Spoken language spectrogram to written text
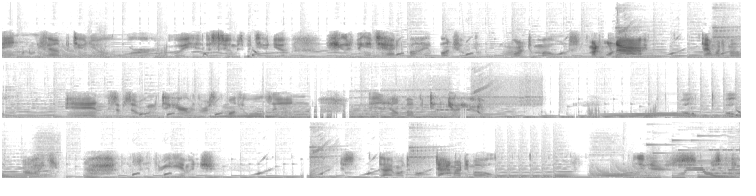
And when we found Petunia, or who I assume is Petunia, she was being attacked by a bunch of Monty Moles. Montemona! Damn Montemo! And this episode, we're going to take care of the rest of the Monty Moles and, and help out Petunia here. Damage. Just die, Montimo. Die, Montimo! I believe there's, there's a few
